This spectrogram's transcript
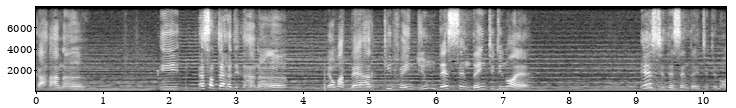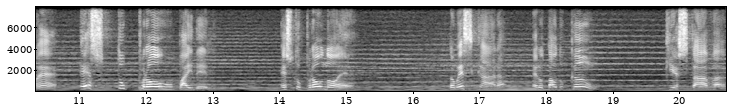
Canaã. E essa terra de Canaã é uma terra que vem de um descendente de Noé. Esse descendente de Noé estuprou o pai dele, estuprou Noé. Então, esse cara era o tal do cão que estava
